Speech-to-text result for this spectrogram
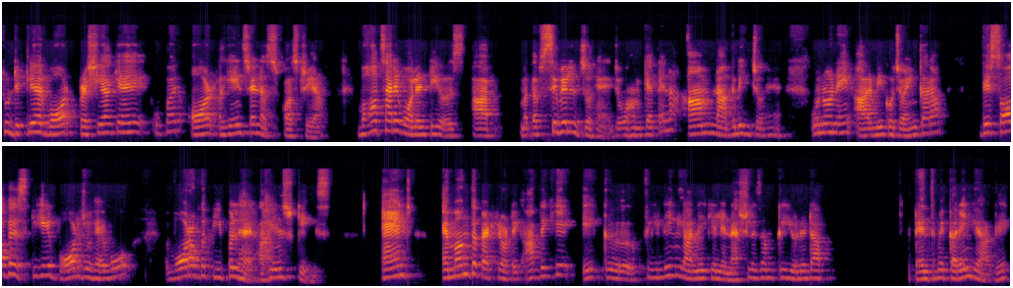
टू डिक्लेयर वॉर रशिया के ऊपर और अगेंस्ट एंड ऑस्ट्रिया बहुत सारे वॉलेंटियर्स आप मतलब सिविल जो हैं, जो हम कहते हैं ना, आम नागरिक जो हैं, उन्होंने आर्मी को ज्वाइन करा। दे सॉ दिस कि ये वॉर जो है वो वॉर ऑफ़ द पीपल है against kings and among the patriotic आप देखिए, एक फीलिंग लाने के लिए नेशनलिज्म की यूनिट आप टेंथ में करेंगे आगे,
